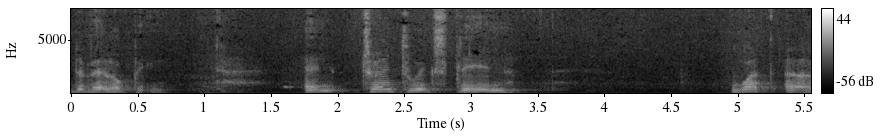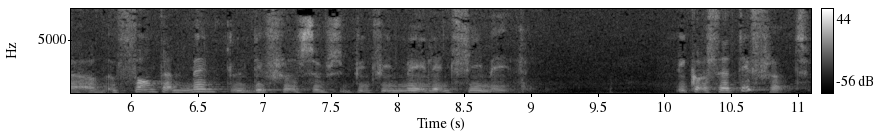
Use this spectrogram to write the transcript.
developing and trying to explain what are the fundamental differences between male and female. Because they're different.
